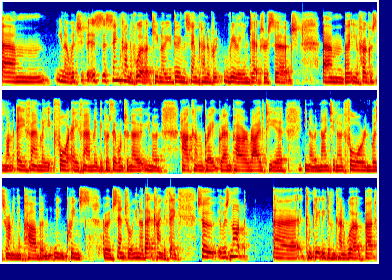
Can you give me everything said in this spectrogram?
um, you know, which is the same kind of work. You know, you're doing the same kind of re- really in-depth research, um, but you're focusing on a family for a family because they want to know, you know, how come great grandpa arrived here, you know, in 1904 and was running a pub in, in Queens Road Central, you know, that kind of thing. So it was not a completely different kind of work, but.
